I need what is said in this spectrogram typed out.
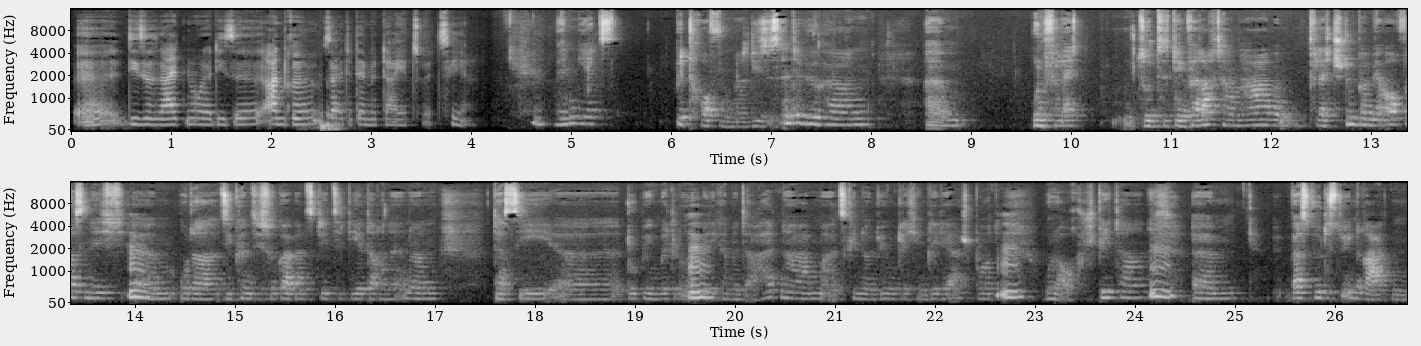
äh, diese Seiten oder diese andere Seite der Medaille zu erzählen. Hm. Wenn jetzt Betroffene dieses Interview hören ähm, und vielleicht so den Verdacht haben, ha, vielleicht stimmt bei mir auch was nicht, mhm. ähm, oder sie können sich sogar ganz dezidiert daran erinnern, dass sie äh, Dopingmittel oder mhm. Medikamente erhalten haben als Kinder und Jugendliche im DDR-Sport mhm. oder auch später. Mhm. Ähm, was würdest du ihnen raten?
